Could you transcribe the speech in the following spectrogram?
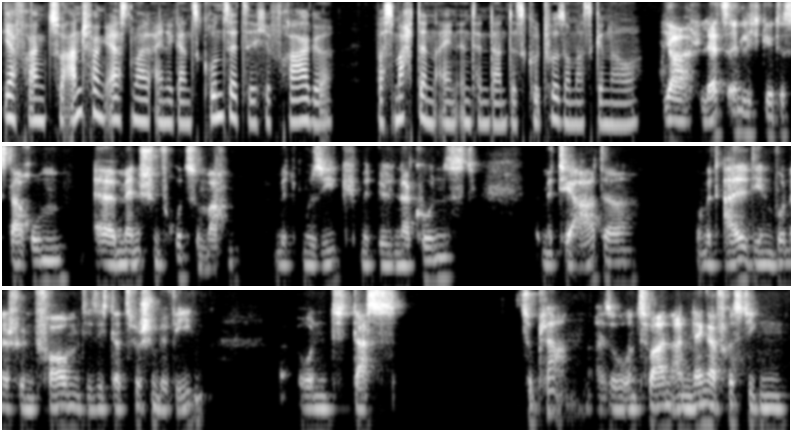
Ja, Frank, zu Anfang erstmal eine ganz grundsätzliche Frage. Was macht denn ein Intendant des Kultursommers genau? Ja, letztendlich geht es darum, äh, Menschen froh zu machen mit Musik, mit bildender Kunst, mit Theater und mit all den wunderschönen Formen, die sich dazwischen bewegen. Und das zu planen. Also und zwar in einem längerfristigen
